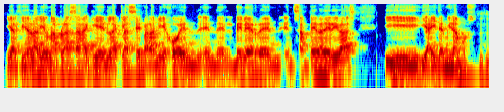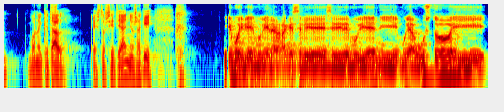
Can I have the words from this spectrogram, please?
y al final había una plaza aquí en la clase para mi hijo en, el Bel en, en, San Pedro de Rivas y, ahí terminamos. Bueno, ¿y qué tal estos siete años aquí? Sí, muy bien, muy bien. La verdad que se vive, se vive muy bien y muy a gusto y,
